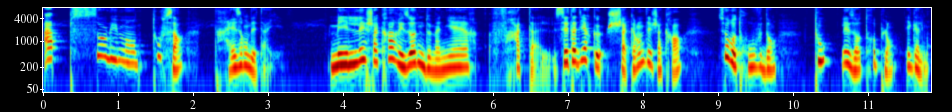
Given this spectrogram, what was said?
absolument tout ça très en détail. Mais les chakras résonnent de manière fractale, c'est-à-dire que chacun des chakras se retrouve dans tous les autres plans également.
